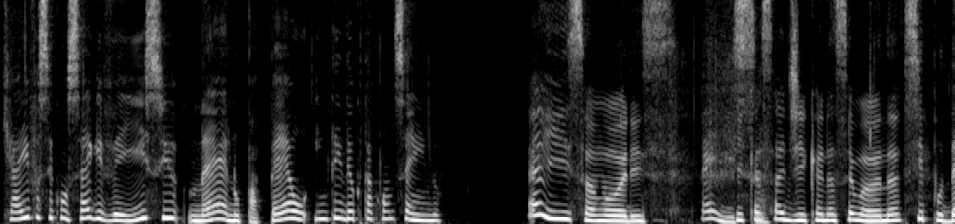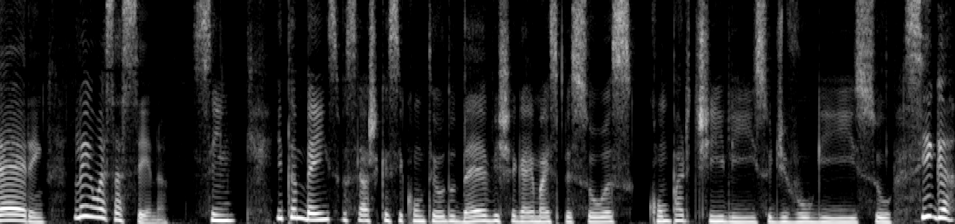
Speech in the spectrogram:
que aí você consegue ver isso, né, no papel e entender o que está acontecendo. É isso, amores. É isso. Fica essa dica aí na semana. Se puderem, leiam essa cena. Sim. E também, se você acha que esse conteúdo deve chegar em mais pessoas, compartilhe isso, divulgue isso. Siga,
